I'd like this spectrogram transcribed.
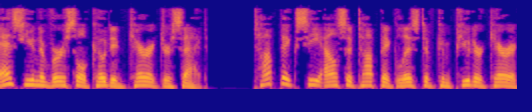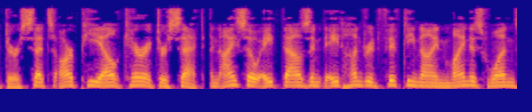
S universal coded character set. Topic see also topic List of computer character sets RPL character set an ISO 8859-1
